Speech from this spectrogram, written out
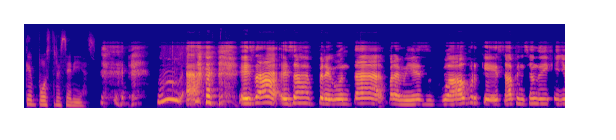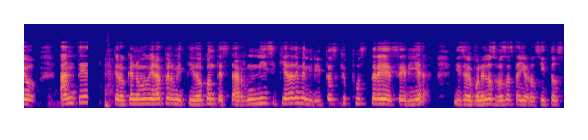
qué postre serías? Uh, ah, esa, esa pregunta para mí es guau, porque estaba pensando y dije yo, antes creo que no me hubiera permitido contestar ni siquiera de mentiritas qué postre sería. Y se me ponen los ojos hasta llorositos.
